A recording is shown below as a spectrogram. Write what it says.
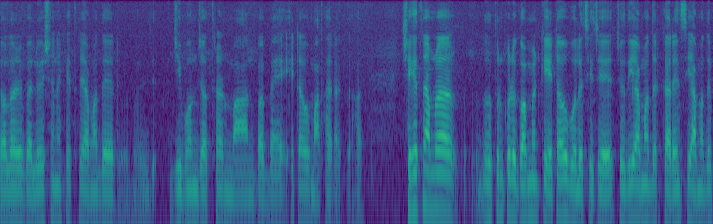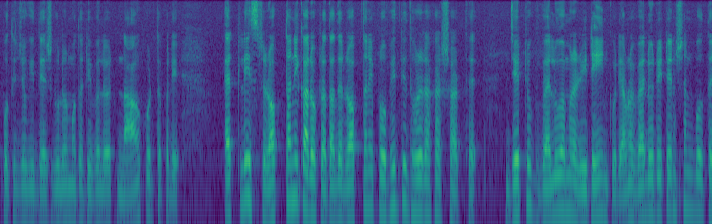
ডলারের ভ্যালুয়েশনের ক্ষেত্রে আমাদের জীবনযাত্রার মান বা ব্যয় এটাও মাথায় রাখতে হয়। সেক্ষেত্রে আমরা নতুন করে গভর্নমেন্টকে এটাও বলেছি যে যদি আমাদের কারেন্সি আমাদের প্রতিযোগী দেশগুলোর মতো ডেভেলপ নাও করতে পারি অ্যাটলিস্ট রপ্তানিকারকরা, তাদের রপ্তানি প্রবৃদ্ধি ধরে রাখার স্বার্থে যেটুক ভ্যালু আমরা রিটেইন করি আমরা ভ্যালু রিটেনশন বলতে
